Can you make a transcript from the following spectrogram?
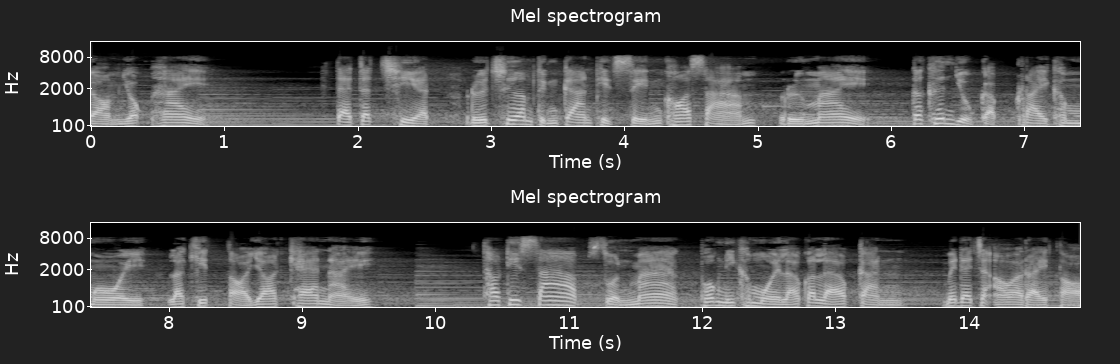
ยอมยกให้ แต่จะเฉียดหรือเชื่อมถึงการผิดศีลข้อสามหรือไม่ ก็ขึ้นอยู่กับใครขโมยและคิดต่อยอดแค่ไหน ท่าที่ทราบส่วนมาก พวกนี้ขโมยแล้วก็แล้วกัน ไม่ได้จะเอาอะไรต่อ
